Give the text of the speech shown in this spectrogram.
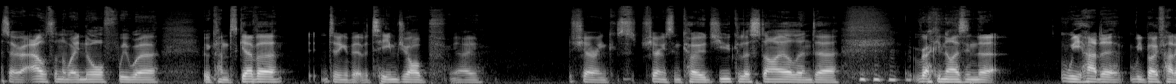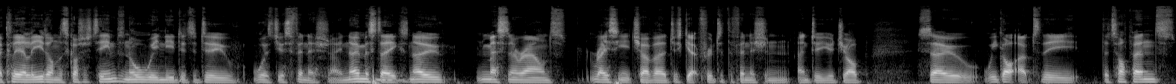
So out on the way north, we were we were kind of together doing a bit of a team job, you know, sharing sharing some codes Jukola style, and uh, recognizing that we had a we both had a clear lead on the Scottish teams, and all we needed to do was just finish. You know, no mistakes, no messing around, racing each other. Just get through to the finish and, and do your job. So we got up to the the top end.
